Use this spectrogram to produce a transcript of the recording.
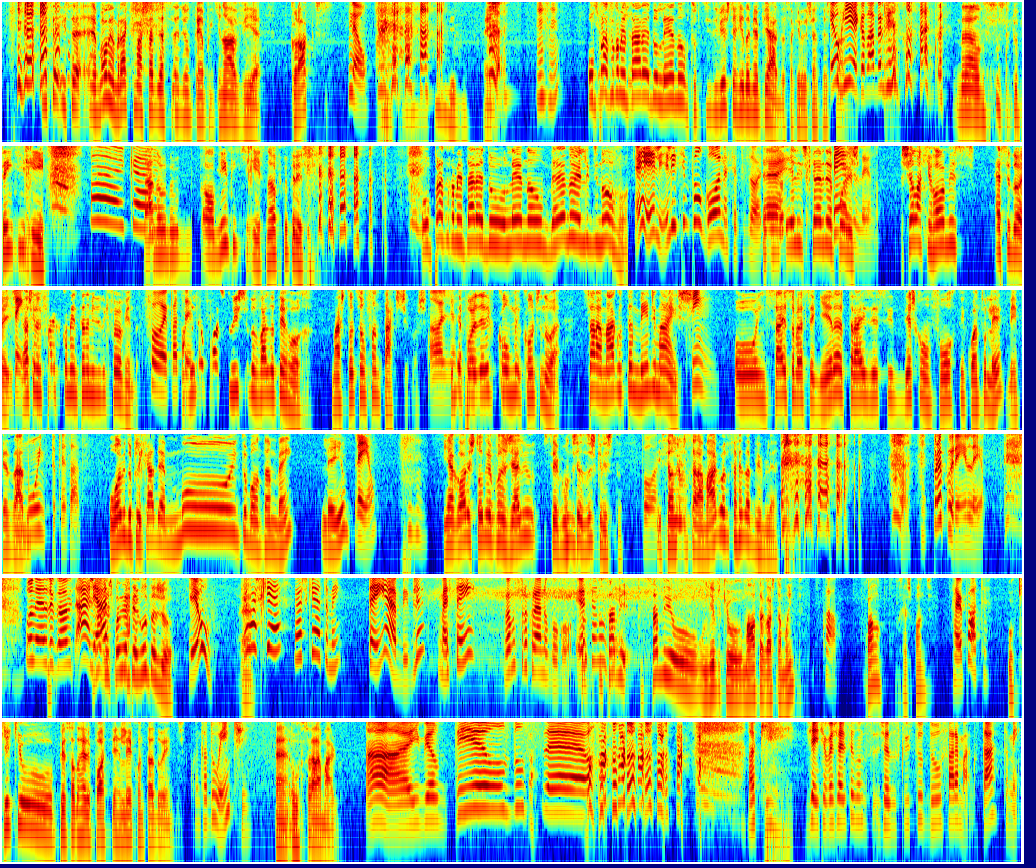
isso, é, isso é, é bom lembrar que Machado de Assis é de um tempo em que não havia Crocs. Não. É isso. Uhum. O próximo comentário é do Lennon. Tu devias ter rido da minha piada, só queria deixar essa Eu registrado. ri, é que eu tava bebendo água. Não, tu tem que rir. Ai, cara. Tá? No- no- alguém tem que rir, senão eu fico triste. o próximo comentário é do Lennon. é, Não, ele de novo. É ele, ele se empolgou nesse episódio. É, ele escreve depois. Beijo, Leno. Sherlock Holmes S2. Sempre. Eu acho que ele foi comentando à medida que foi ouvindo. Foi, pode ser, pode ser. plot twist do Vale do Terror. Mas todos são fantásticos. Olha. E depois ele continua. Saramago também é demais. Sim, O ensaio sobre a cegueira traz esse desconforto enquanto lê, bem pesado. muito pesado. O Homem Duplicado é muito bom também. Leio. Leiam. E agora estou no Evangelho segundo Jesus Cristo. Boa. Isso é um livro do Saramago ou tu tá lendo a Bíblia? Procurem e leiam. O Leandro Gomes. Ah, Não, aliás. responde minha pergunta, Ju. Eu? É. Eu acho que é. Eu acho que é também. Tem a Bíblia, mas tem. Vamos procurar no Google. Esse eu tu, não tu sabe, vi. sabe o, um livro que o Malta gosta muito? Qual? Qual? Responde. Harry Potter. O que que o pessoal do Harry Potter lê quando tá doente? Quando tá doente? É, o Saramago. Ai, meu Deus do céu! ok. Gente, Evangelho segundo Jesus Cristo do Saramago, tá? Também.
